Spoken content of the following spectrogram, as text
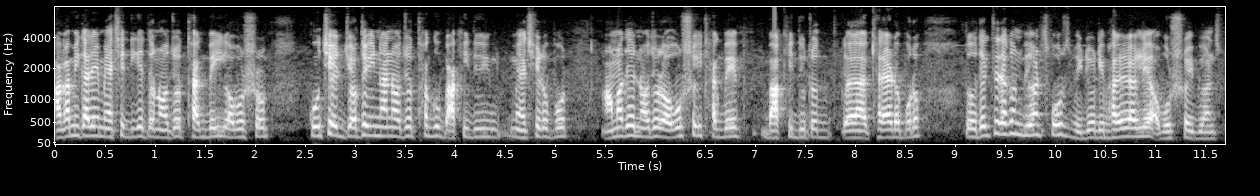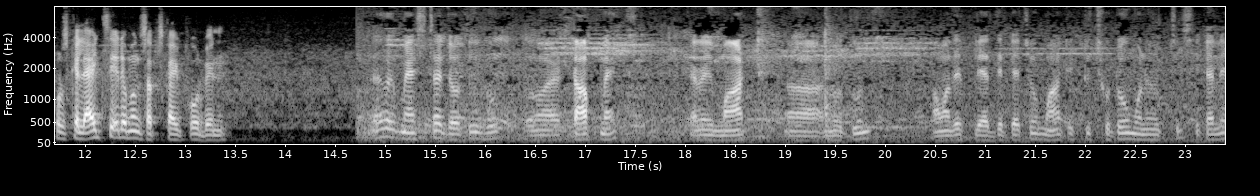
আগামীকালের ম্যাচের দিকে তো নজর থাকবেই অবশ্য। কোচের যতই না নজর থাকুক, বাকি দুই ম্যাচের ওপর। আমাদের নজর অবশ্যই থাকবে বাকি দুটো খেলার ওপরও। তো দেখতে থাকুন বিয়ন্ড স্পোর্টস ভিডিওটি ভালো লাগলে অবশ্যই বিয়ন্ড স্পোর্টসকে লাইক শেয়ার এবং সাবস্ক্রাইব করবেন। দেখো ম্যাচটা যতই হোক টাফ ম্যাচ কেন এই মাঠ নতুন। আমাদের প্লেয়ারদের কাছেও মাঠ একটু ছোটও মনে হচ্ছে। সেখানে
